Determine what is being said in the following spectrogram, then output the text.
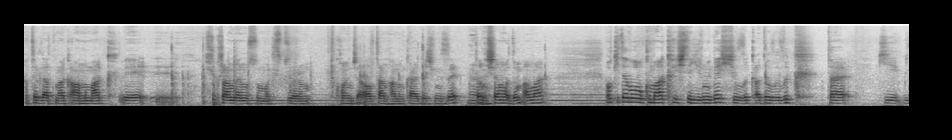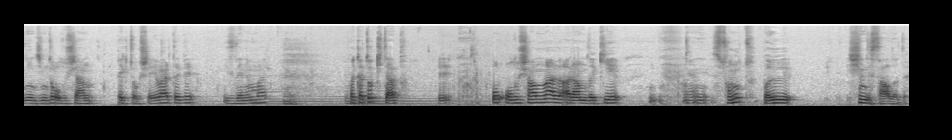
hatırlatmak, anlamak ve e, şükranlarımı sunmak istiyorum Konca Altan hanım kardeşimize. Evet. Tanışamadım ama o kitabı okumak işte 25 yıllık adalılıkta ki bilincimde oluşan pek çok şey var tabi izlenim var. Evet. Fakat o kitap e, o oluşanlarla aramdaki yani somut bağı şimdi sağladı.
